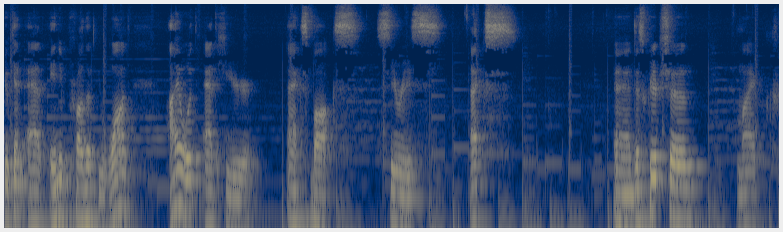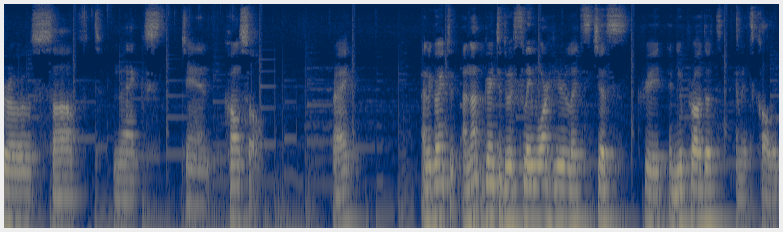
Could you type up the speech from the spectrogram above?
You can add any product you want. I would add here Xbox Series X. And description Microsoft Next Gen Console. Right? I'm going to I'm not going to do a flame war here. Let's just create a new product and let's call it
